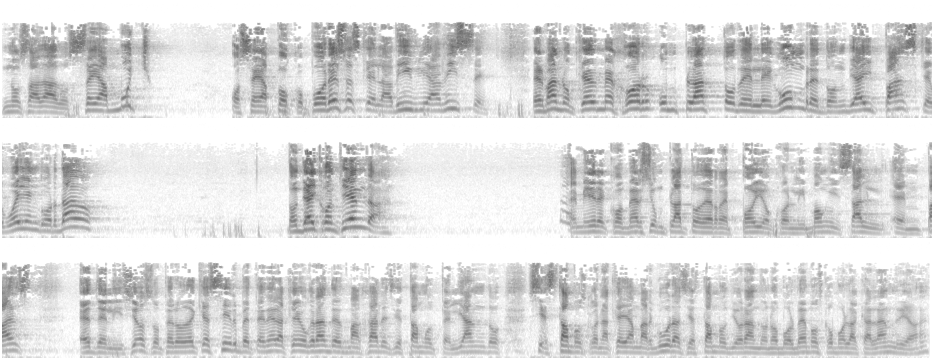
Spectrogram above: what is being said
nos ha dado, sea mucho o sea poco. Por eso es que la Biblia dice, hermano, que es mejor un plato de legumbres donde hay paz que voy engordado, donde hay contienda. mire, comerse un plato de repollo con limón y sal en paz es delicioso, pero ¿de qué sirve tener aquellos grandes manjares si estamos peleando, si estamos con aquella amargura, si estamos llorando? Nos volvemos como la calandria, ¿eh?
